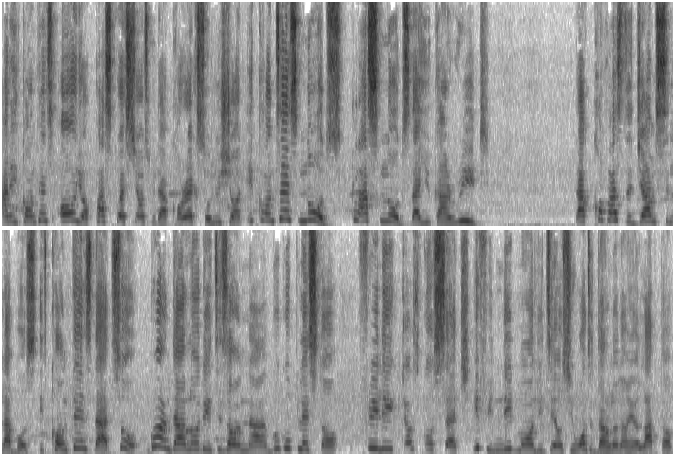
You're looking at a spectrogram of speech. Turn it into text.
And it contains all your past questions with a correct solution. It contains notes class notes that you can read that covers the jam syllabus. It contains that. So go and download it. It's on uh, google play store. Freely just go search. If you need more details you want to download on your laptop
